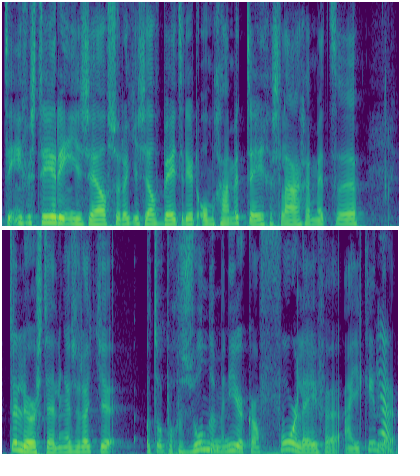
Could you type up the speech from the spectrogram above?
te investeren in jezelf, zodat je zelf beter leert omgaan met tegenslagen, met teleurstellingen, zodat je het op een gezonde manier kan voorleven aan je kinderen. Ja,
